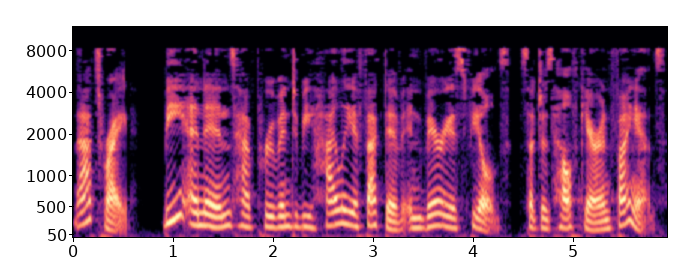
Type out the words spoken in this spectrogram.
That's right. BNNs have proven to be highly effective in various fields, such as healthcare and finance.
